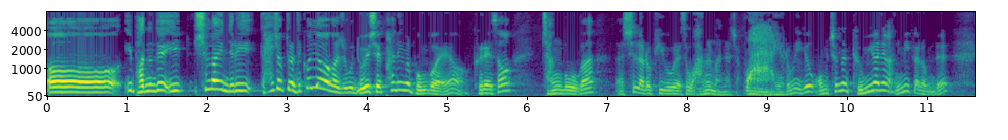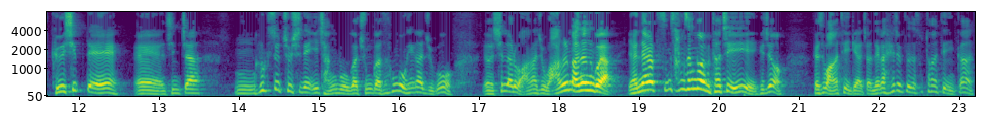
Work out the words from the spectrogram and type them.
어, 이 봤는데 이 신라인들이 해적들한테 끌려와가지고 노예시에 팔린 걸 본 거예요. 그래서 장보고가 신라로 귀국을 해서 왕을 만나죠. 와, 여러분 이게 엄청난 금유한양 아닙니까, 여러분들? 그 10대에 예, 진짜 음, 흑수 출신의 이 장보고가 중국 가서 성공해가지고 어, 신라로 와가지고 왕을 만나는 거야. 옛날 같으면 상상도 못하지, 그죠? 그래서 왕한테 얘기하죠. 내가 해적들과 소통할 테니까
